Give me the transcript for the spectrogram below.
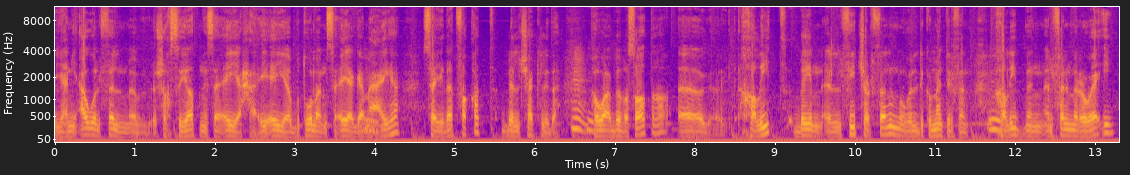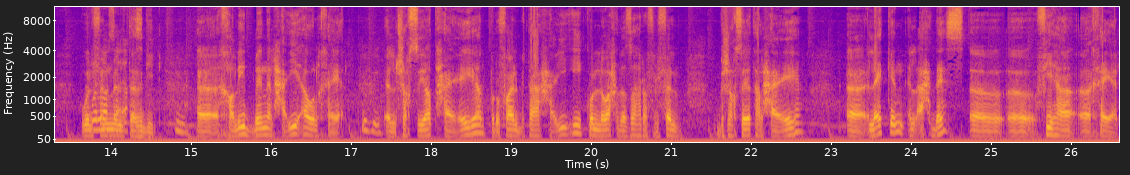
يعني أول فيلم شخصيات نسائية حقيقية بطولة نسائية جماعية سيدات فقط بالشكل ده. هو ببساطة آه خليط بين ال feature film وال documentary film. خليط بين الفيلم الروائي والفيلم. التسجيلي. آه خليط بين الحقيقة والخيال. الشخصيات حقيقية ال profile بتاعها حقيقي كل واحدة ظاهرة في الفيلم بشخصيتها الحقيقية. آه لكن الأحداث آه آه فيها خيال.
